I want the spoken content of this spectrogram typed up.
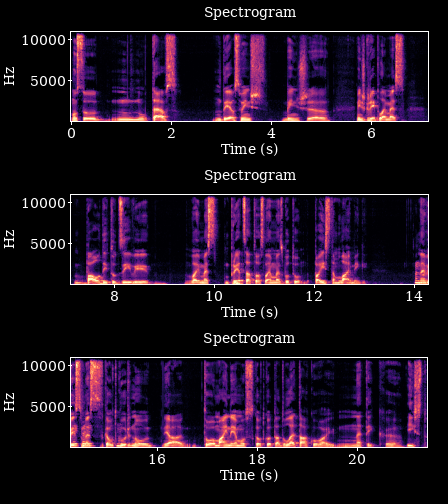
mūsu nu, tēvs, Dievs, viņš, viņš, uh, viņš grib, lai mēs baudītu dzīvi, lai mēs priecātos, lai mēs būtu pa īstam laimīgi. Un Nevis arī- mēs kaut kur, nu, jā, to mainījām uz kaut ko tādu lētāku vai netik uh, īstu.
